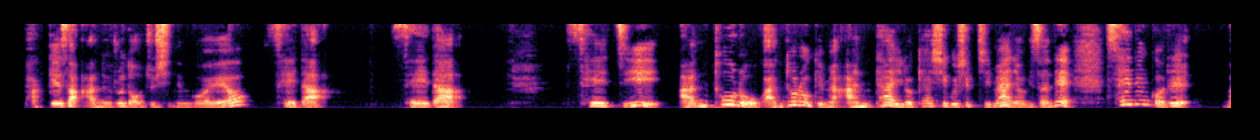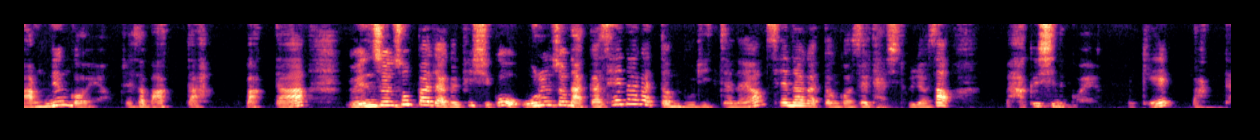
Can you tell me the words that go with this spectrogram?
밖에서 안으로 넣어주시는 거예요. 새다, 새다, 새지 않도록 않도록이면 않다 이렇게 하시고 싶지만 여기서는 새는 거를 막는 거예요. 그래서 막다. 막다. 왼손 손바닥을 피시고 오른손 아까 새 나갔던 물이 있잖아요. 새 나갔던 것을 다시 돌려서 막으시는 거예요. 이렇게 막다.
